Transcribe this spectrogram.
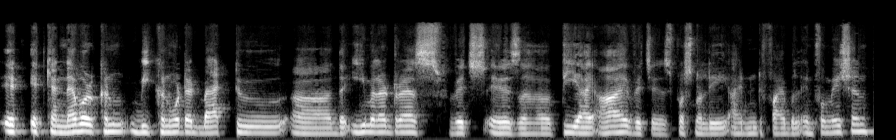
it, it can never con- be converted back to uh, the email address, which is a PII, which is personally identifiable information.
